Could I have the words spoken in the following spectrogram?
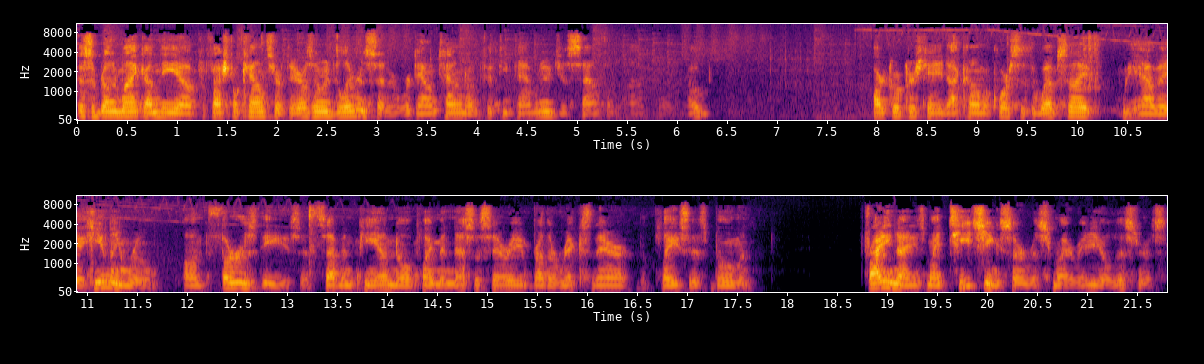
This is Brother Mike. I'm the uh, professional counselor at the Arizona Deliverance Center. We're downtown on 15th Avenue, just south of Osborn Road. HardcoreChristianity.com, of course, is the website. We have a healing room on Thursdays at 7 p.m. No appointment necessary. Brother Rick's there. The place is booming. Friday night is my teaching service for my radio listeners.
